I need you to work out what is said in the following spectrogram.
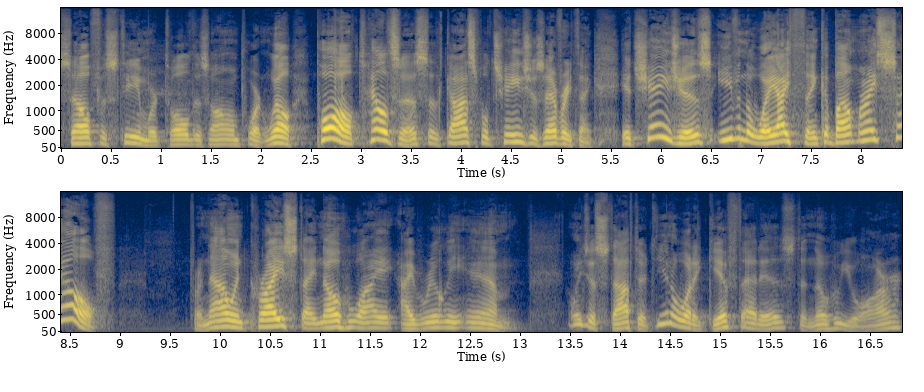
Self esteem, we're told, is all important. Well, Paul tells us that the gospel changes everything. It changes even the way I think about myself. For now in Christ, I know who I, I really am. Let me just stop there. Do you know what a gift that is to know who you are?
